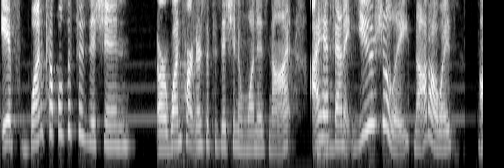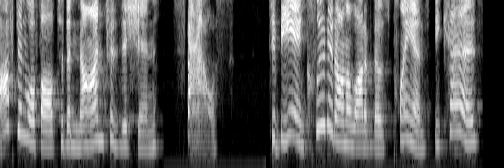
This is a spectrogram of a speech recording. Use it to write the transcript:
if one couple's a physician or one partner's a physician and one is not, mm-hmm. I have mm-hmm. found it usually, not always, often will fall to the non physician spouse to be included on a lot of those plans because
